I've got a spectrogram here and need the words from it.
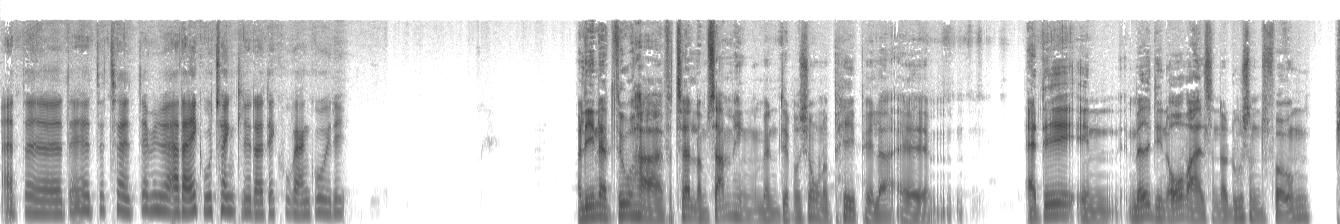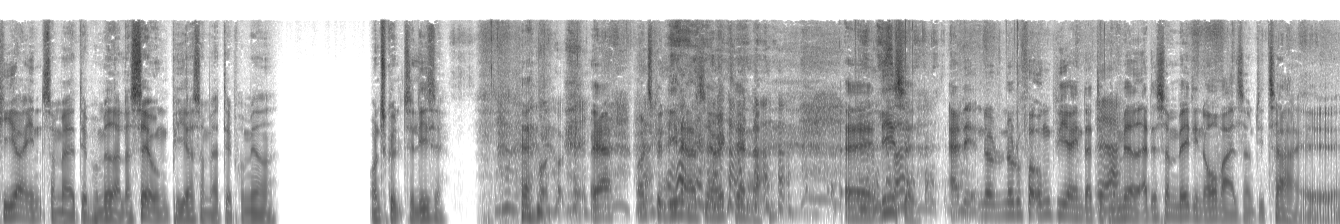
at øh, det, det, det er der ikke utænkeligt, at det kunne være en god idé. Og Lina, du har fortalt om sammenhængen mellem depression og p-piller. Øh, er det en, med i dine overvejelser, når du sådan får unge piger ind, som er deprimerede, eller ser unge piger, som er deprimerede? Undskyld til Lise. okay. ja, undskyld, Lina, jeg ser jo ikke den der. Øh, Lise, er det, når, når du får unge piger ind, der er deprimerede, ja. er det så med i dine overvejelser, om de tager øh,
